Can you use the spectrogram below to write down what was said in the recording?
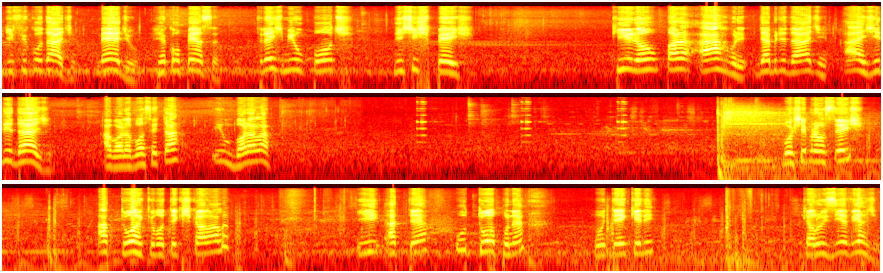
Dificuldade: médio, recompensa: 3 mil pontos de XP que irão para a árvore de habilidade agilidade. Agora vou aceitar e bora lá. Mostrei pra vocês a torre que eu vou ter que escalá-la. E até o topo, né? Onde tem aquele... Aquela luzinha verde.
